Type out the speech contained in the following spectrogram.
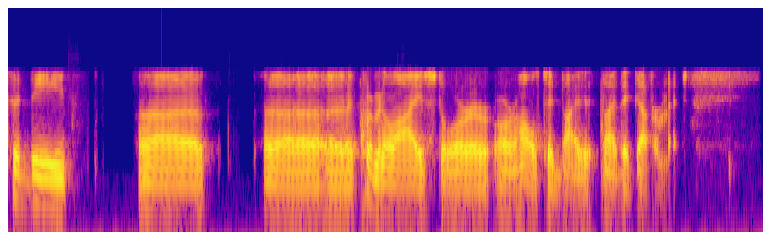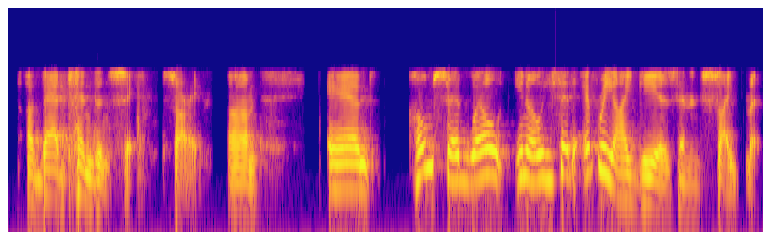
could be uh, uh, criminalized or, or halted by the, by the government. A bad tendency, sorry. Um, and Holmes said, well, you know, he said every idea is an incitement.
